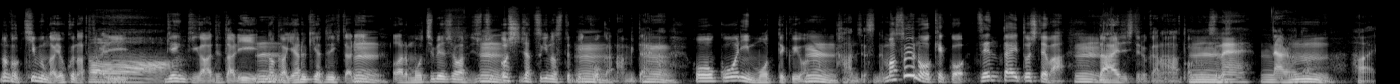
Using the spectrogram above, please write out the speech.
うなんか気分が良くなったり元気が出たり、うん。なんかやる気が出てきたり、うん。あれモチベーションがあって、うんよしじゃあ次のステップ行こうかなみたいうん。な方向に持っていくような感じですね、まあそういうのを結構全体としてはうん。大事してるかなと思いますね。うん。なるほど、うん。はい。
